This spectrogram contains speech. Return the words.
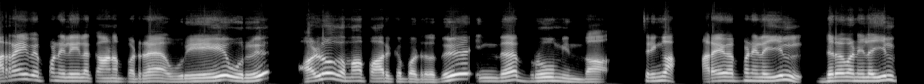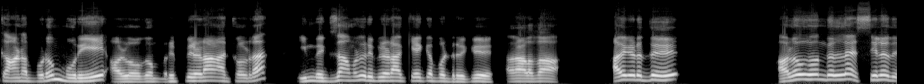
அறை வெப்பநிலையில காணப்படுற ஒரே ஒரு அலோகமா பார்க்கப்படுறது இந்த புரோமின் தான். சரிங்களா? அரை வெப்பநிலையில் திரவ நிலையில் காணப்படும் ஒரே அலோகம். ரிப்பீட்டடா நான் சொல்றேன். இந்த எக்ஸாம்பிளும் ரிப்பீட்டடா கேட்கப்பட்டிருக்கு. அதனாலதான். அதுக்கடுத்து அலோகங்கள்ல சிலது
